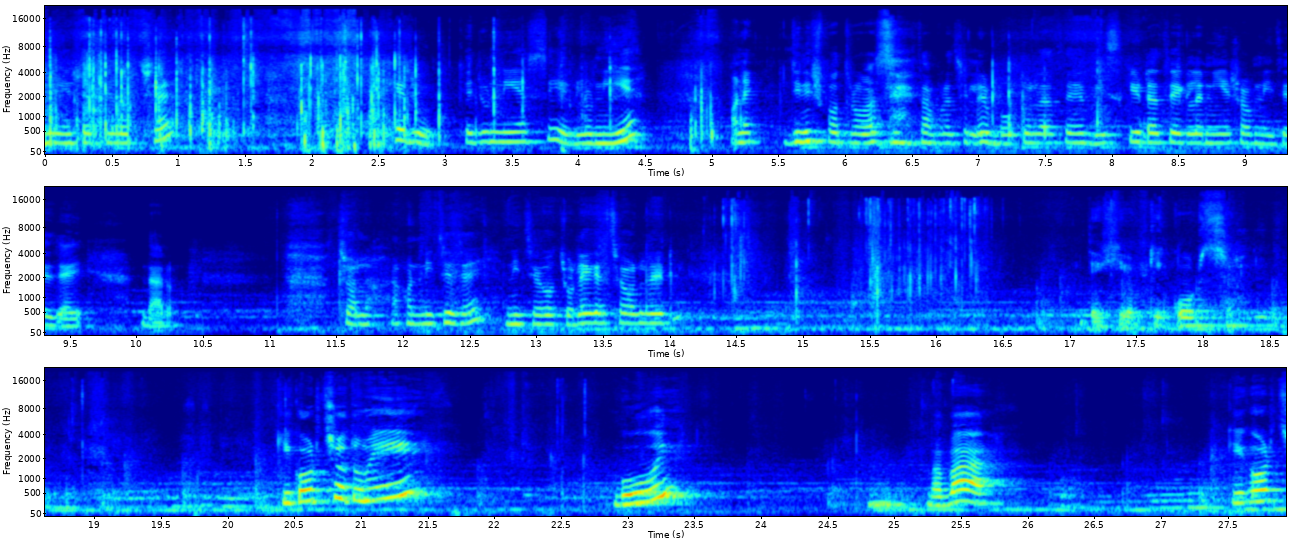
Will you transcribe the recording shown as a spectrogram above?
নিয়ে এসেছি হচ্ছে খেজুর। খেজুর নিয়ে এসেছি, এগুলো নিয়ে অনেক জিনিসপত্র আছে। তারপরে ছেলের বোতল আছে, বিস্কিট আছে, এগুলো নিয়ে সব নিচে যাই। দাঁড়ো চলো, এখন নিচে যাই। নিচেও চলে গেছে অলরেডি দেখি কি করছে। কি করছ তুমি? বই? বাবা, কি করছ?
